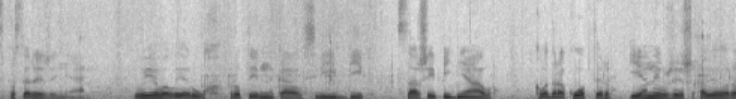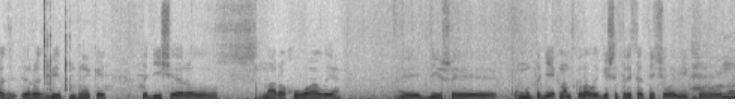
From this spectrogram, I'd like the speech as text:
спостереження. Виявили рух противника в свій бік. Старший підняв квадрокоптер, і вони вже ж авіарозвідники тоді ще нарахували е, більше, ну тоді, як нам сказали, більше 30 чоловік було ну,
